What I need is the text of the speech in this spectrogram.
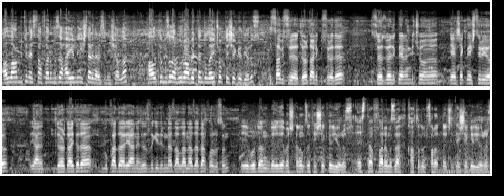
Allah'ın bütün esnaflarımıza hayırlı işler versin inşallah. Halkımıza da bu rağbetten dolayı çok teşekkür ediyoruz. Kısa bir sürede, 4 aylık bir sürede söz verdiklerinin birçoğunu gerçekleştiriyor. Yani 4 ayda da bu kadar yani hızlı gidilmez. Allah nazardan korusun. Ee, Buradan belediye başkanımıza teşekkür ediyoruz. Esnaflarımıza katılım sağladıkları için teşekkür ediyoruz.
